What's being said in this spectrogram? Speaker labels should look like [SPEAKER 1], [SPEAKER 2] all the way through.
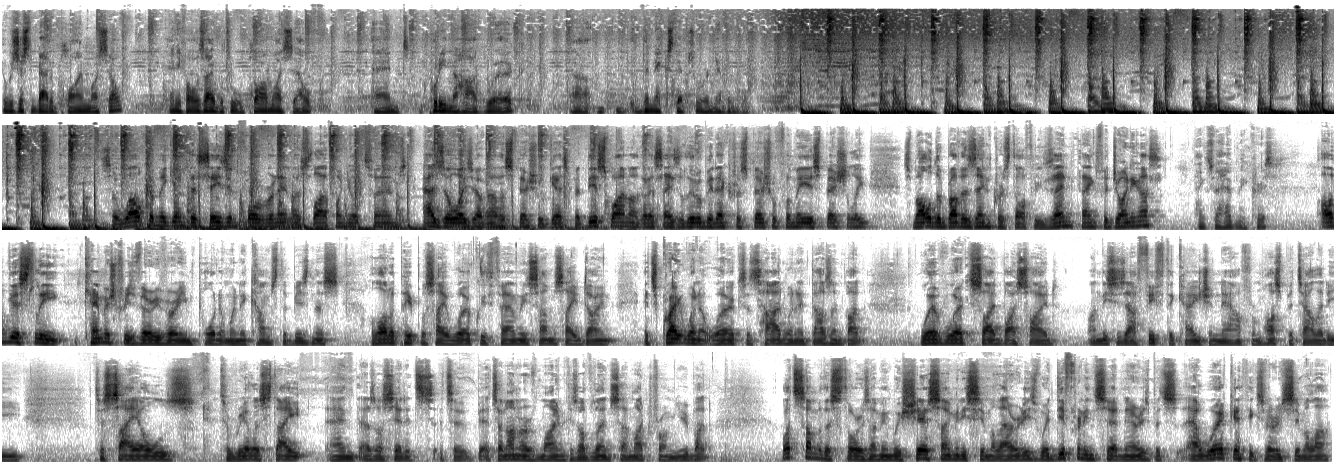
[SPEAKER 1] it was just about applying myself. And if I was able to apply myself and put in the hard work, uh, the next steps were inevitable.
[SPEAKER 2] So, welcome again to season four of Relentless Life on Your Terms. As always, we have another special guest, but this one I've got to say is a little bit extra special for me, especially. It's my older brother, Zen Christophe. Zen, thanks for joining us.
[SPEAKER 1] Thanks for having me, Chris.
[SPEAKER 2] Obviously, chemistry is very, very important when it comes to business. A lot of people say work with family, some say don't. It's great when it works, it's hard when it doesn't, but we've worked side by side on this is our fifth occasion now from hospitality to sales to real estate. And as I said, it's it's a it's an honour of mine because I've learned so much from you. But what's some of the stories? I mean, we share so many similarities. We're different in certain areas, but our work ethic's very similar.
